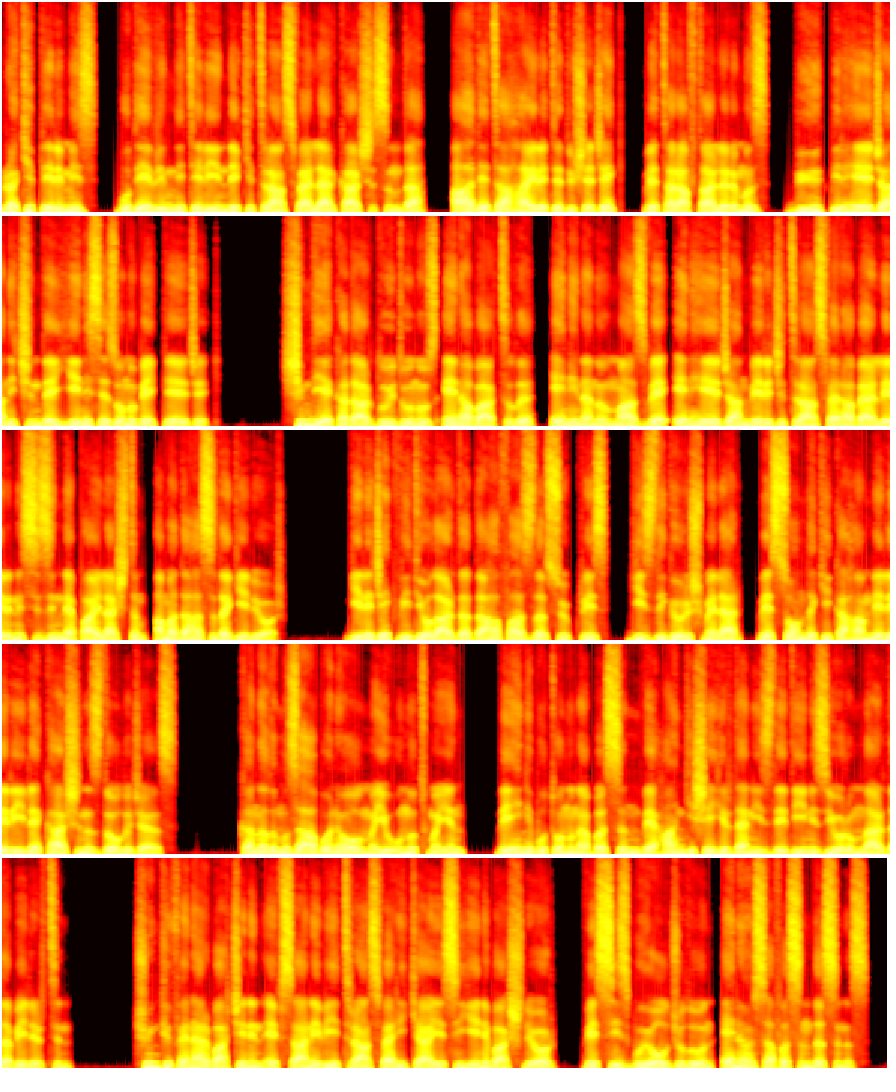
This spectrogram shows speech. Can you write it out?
Rakiplerimiz, bu devrim niteliğindeki transferler karşısında, adeta hayrete düşecek ve taraftarlarımız, büyük bir heyecan içinde yeni sezonu bekleyecek. Şimdiye kadar duyduğunuz en abartılı, en inanılmaz ve en heyecan verici transfer haberlerini sizinle paylaştım ama dahası da geliyor. Gelecek videolarda daha fazla sürpriz, gizli görüşmeler ve son dakika hamleleriyle karşınızda olacağız. Kanalımıza abone olmayı unutmayın, beğeni butonuna basın ve hangi şehirden izlediğinizi yorumlarda belirtin. Çünkü Fenerbahçe'nin efsanevi transfer hikayesi yeni başlıyor ve siz bu yolculuğun en ön safhasındasınız.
